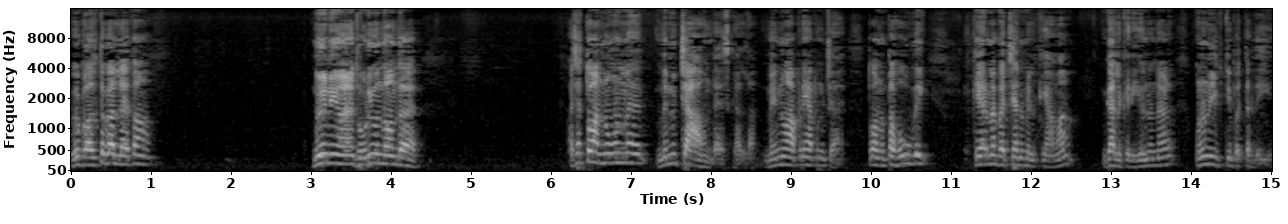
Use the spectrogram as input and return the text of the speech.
ਇਹ ਗਲਤ ਗੱਲ ਹੈ ਤਾਂ। ਨਹੀਂ ਨਹੀਂ ਆਇਆ ਥੋੜੀ ਹੁੰਦਾ ਹੁੰਦਾ ਹੈ। ਅੱਛਾ, ਤੁਹਾਨੂੰ ਹੁਣ ਮੈਂ, ਮੈਨੂੰ ਚਾਹ ਹੁੰਦਾ ਇਸ ਗੱਲ ਦਾ। ਮੈਨੂੰ ਆਪਣੇ ਆਪ ਨੂੰ ਚਾਹ ਤੁਹਾਨੂੰ ਤਾਂ ਹੋਊਗਾ ਹੀ ਕਿ ਯਾਰ ਮੈਂ ਬੱਚਿਆਂ ਨੂੰ ਮਿਲ ਕੇ ਆਵਾਂ, ਗੱਲ ਕਰੀਏ ਉਹਨਾਂ ਨਾਲ, ਉਹਨਾਂ ਨੂੰ ਨਿਯੁਕਤੀ ਪੱਤਰ ਦੇਈਏ।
